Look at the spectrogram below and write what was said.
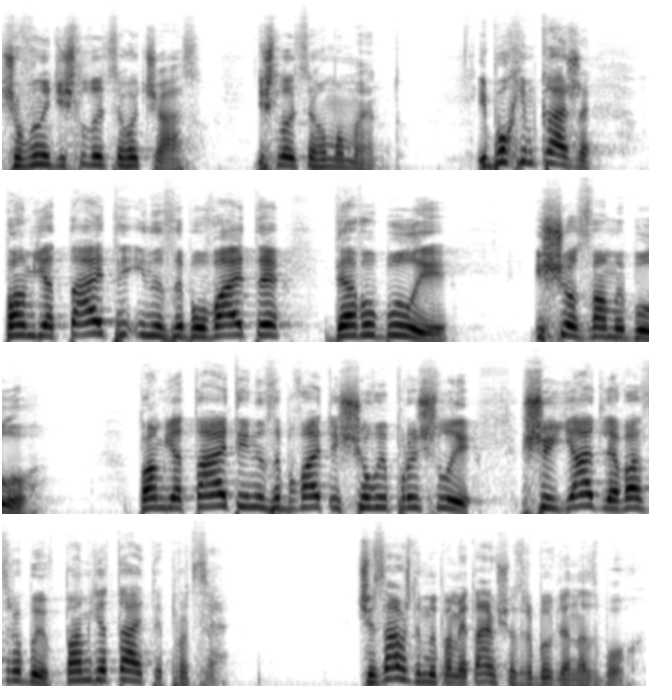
щоб вони дійшли до цього часу, дійшли до цього моменту. І Бог їм каже: пам'ятайте і не забувайте, де ви були і що з вами було. Пам'ятайте і не забувайте, що ви пройшли, що я для вас зробив. Пам'ятайте про це. Чи завжди ми пам'ятаємо, що зробив для нас Бог?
